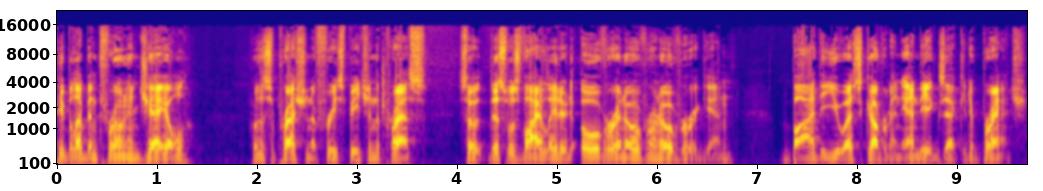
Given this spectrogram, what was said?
People have been thrown in jail for the suppression of free speech in the press. So this was violated over and over and over again by the U.S. government and the executive branch.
